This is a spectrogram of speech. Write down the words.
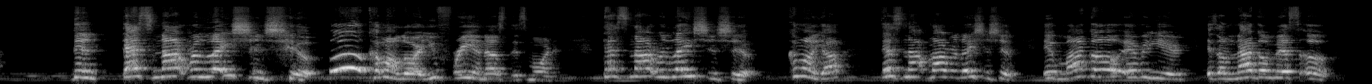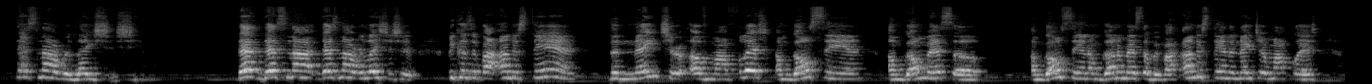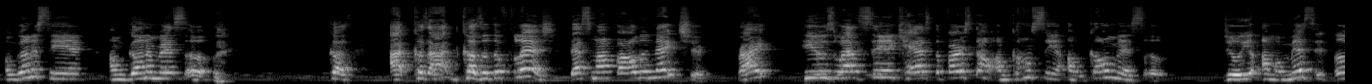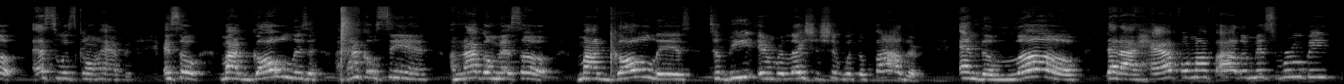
then that's not relationship. Woo, come on, Lord, you freeing us this morning. That's not relationship. Come on, y'all. That's not my relationship. If my goal every year is I'm not gonna mess up, that's not relationship. That that's not that's not relationship. Because if I understand the nature of my flesh. I'm gonna sin. I'm gonna mess up. I'm gonna sin. I'm gonna mess up. If I understand the nature of my flesh, I'm gonna sin. I'm gonna mess up. Cause I cause of the flesh. That's my fallen nature, right? He who has sin cast the first stone. I'm gonna sin. I'm gonna mess up. Julia, I'm gonna mess it up. That's what's gonna happen. And so my goal is I'm not gonna sin, I'm not gonna mess up. My goal is to be in relationship with the Father. And the love that I have for my father, Miss Ruby,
